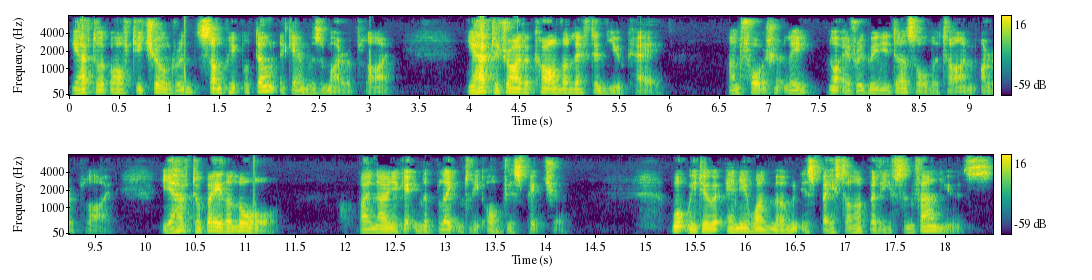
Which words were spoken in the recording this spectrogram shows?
You have to look after your children. Some people don't, again, was my reply. You have to drive a car on the left in the UK. Unfortunately, not everybody does all the time, I replied. You have to obey the law. By now you're getting the blatantly obvious picture. What we do at any one moment is based on our beliefs and values.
